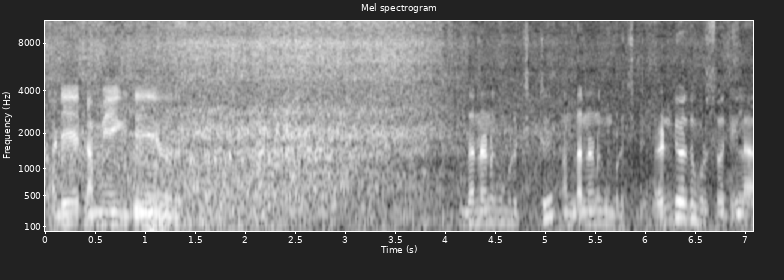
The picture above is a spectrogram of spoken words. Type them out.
அப்படியே கம்மியாகிக்கிட்டே வருது. இந்த அண்ணனுக்கும் பிடிச்சிட்டு அந்த அண்ணனுக்கும் பிடிச்சிட்டு. ரெண்டு பேருக்கும் பிடிச்சி பார்த்தீங்களா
